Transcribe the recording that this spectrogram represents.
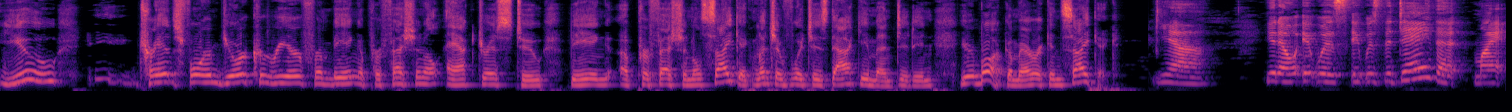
you transformed your career from being a professional actress to being a professional psychic, much of which is documented in your book, American Psychic. Yeah. You know, it was it was the day that my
